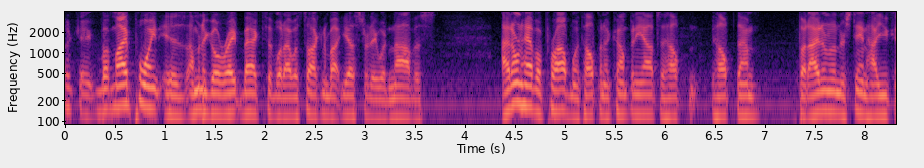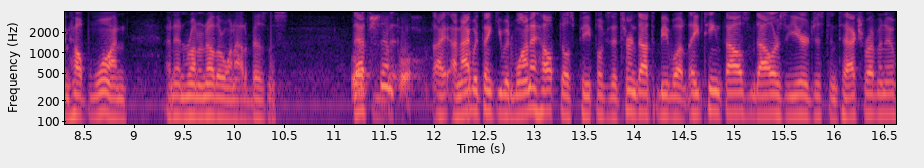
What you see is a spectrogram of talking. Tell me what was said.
Okay, but my point is, I'm going to go right back to what I was talking about yesterday with Novice. I don't have a problem with helping a company out to help help them, but I don't understand how you can help one and then run another one out of business. Well, it's simple. I, and I would think you would want to help those people because it turned out to be what eighteen thousand dollars a year just in tax revenue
